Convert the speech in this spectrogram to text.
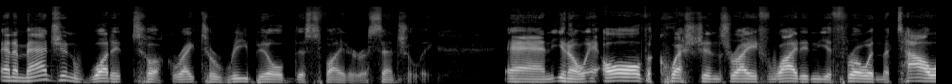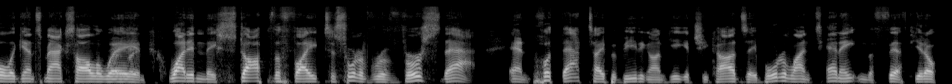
And imagine what it took, right, to rebuild this fighter essentially and you know all the questions right why didn't you throw in the towel against max holloway right. and why didn't they stop the fight to sort of reverse that and put that type of beating on Giga Chikadze, borderline 10-8 in the fifth, you know,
